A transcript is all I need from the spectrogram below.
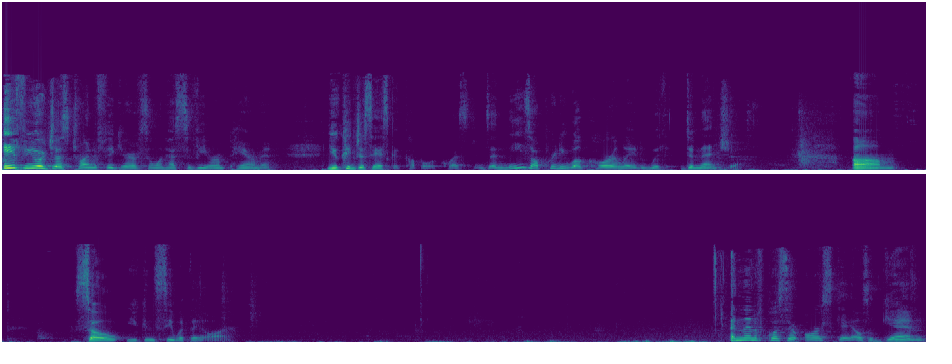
If you're just trying to figure out if someone has severe impairment, you can just ask a couple of questions. And these are pretty well correlated with dementia. Um, so you can see what they are. And then, of course, there are scales, again,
